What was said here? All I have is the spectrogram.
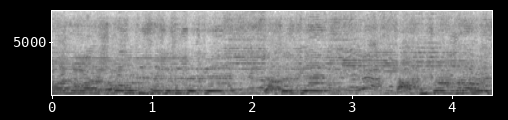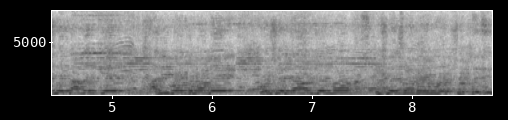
নয় সভাপতি সেক্রেটারিদেরকে, যাদেরকে কাজ বিতরণ করা হয়েছে, তাদেরকে সারিবদ্ধভাবে বসে যাওয়ার জন্য বিশেষভাবে অনুরোধ করতেছি।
